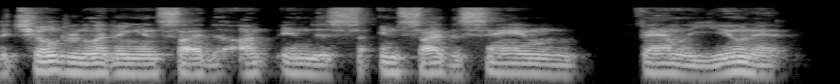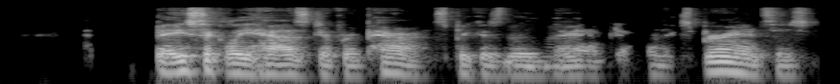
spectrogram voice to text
the children living inside the in this inside the same family unit basically has different parents because they, they have different experiences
